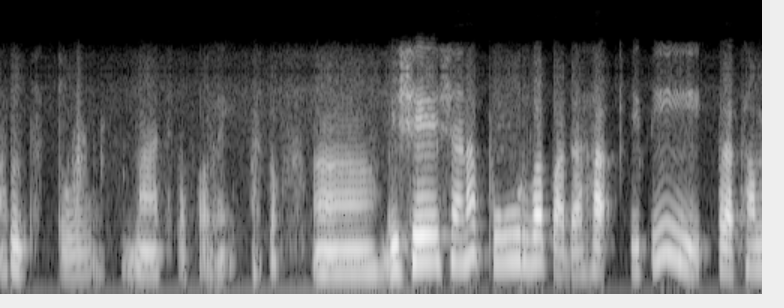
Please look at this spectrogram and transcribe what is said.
अस्तु म्याच् द फालोयिङ्ग् अस्तु। विशेषणपूर्वपदः इति प्रथम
